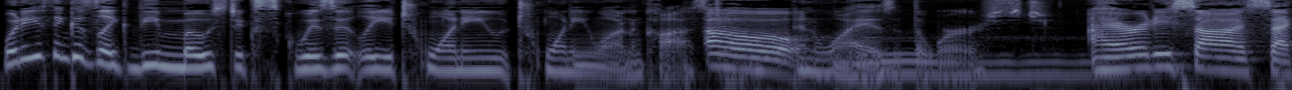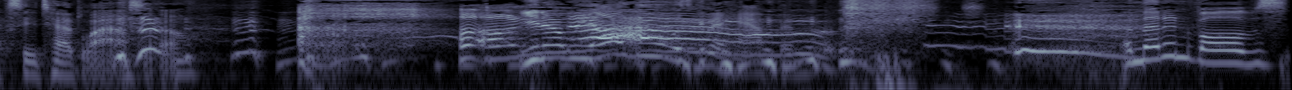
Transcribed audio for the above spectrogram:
What do you think is like the most exquisitely 2021 costume? Oh. And why is it the worst? I already saw a sexy Ted Lasso. you know, we all knew it was going to happen. And that involves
